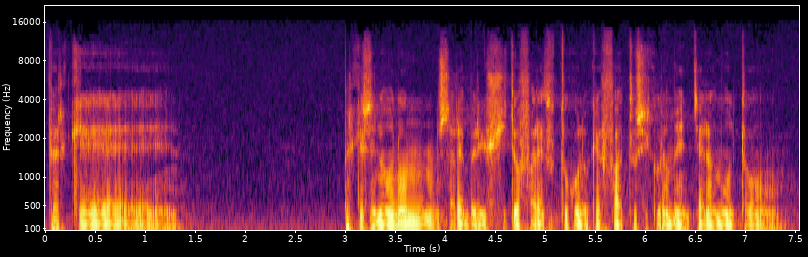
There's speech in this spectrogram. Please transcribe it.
Perché, perché se no non sarebbe riuscito a fare tutto quello che ha fatto sicuramente era molto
